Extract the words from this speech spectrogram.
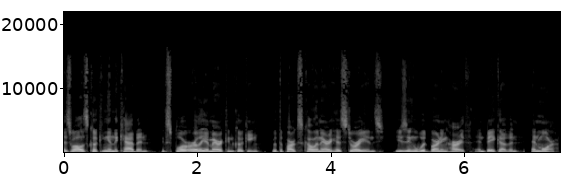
as well as cooking in the cabin. Explore early American cooking with the park's culinary historians using a wood burning hearth and bake oven, and more.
